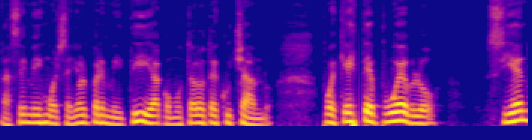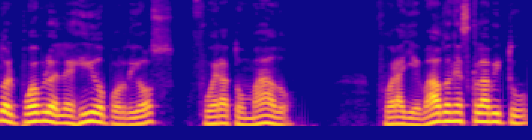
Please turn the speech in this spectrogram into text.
asimismo el Señor permitía, como usted lo está escuchando, pues que este pueblo, siendo el pueblo elegido por Dios, fuera tomado, fuera llevado en esclavitud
